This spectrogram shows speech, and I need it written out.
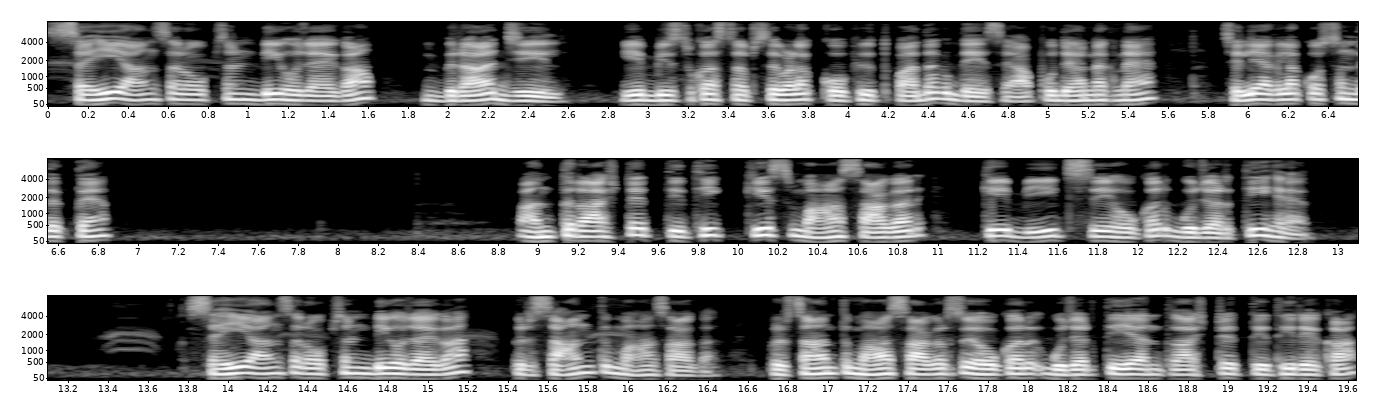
सही आंसर ऑप्शन डी हो जाएगा ब्राज़ील। ये विश्व का सबसे बड़ा कॉफ़ी उत्पादक देश है। आपको ध्यान रखना है। चलिए अगला क्वेश्चन देखते हैं। अंतर्राष्ट्रीय तिथि किस महासागर के बीच से होकर गुजरती है? सही आंसर ऑप्शन डी हो जाएगा, प्रशांत महासागर। प्रशांत महासागर से होकर गुजरती है अंतर्राष्ट्रीय तिथि रेखा।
